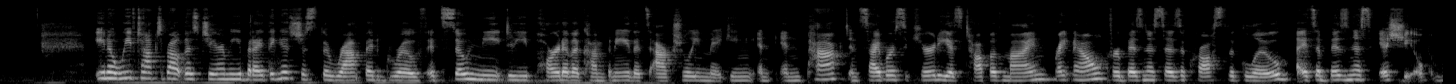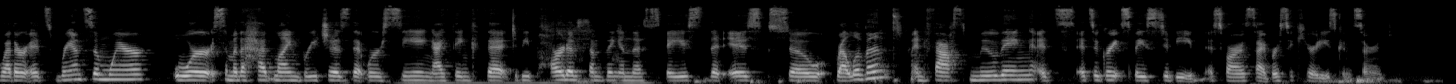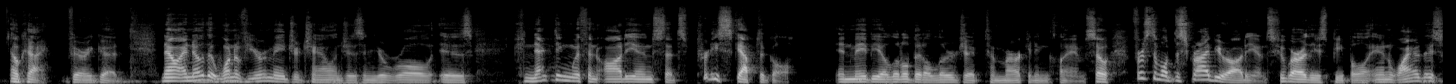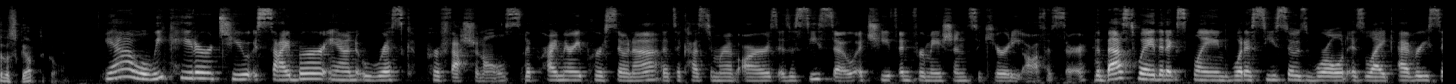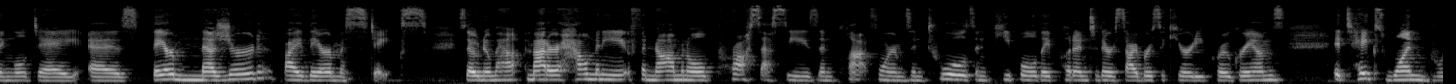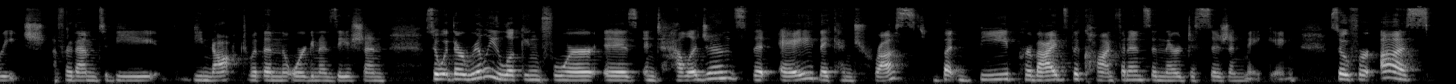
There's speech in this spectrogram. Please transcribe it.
You know, we've talked about this, Jeremy, but I think it's just the rapid growth. It's so neat to be part of a company that's actually making an impact. And cybersecurity is top of mind right now for businesses across the globe. It's a business issue, whether it's ransomware or some of the headline breaches that we're seeing. I think that to be part of something in this space that is so relevant and fast moving, it's it's a great space to be as far as cybersecurity is concerned. Okay, very good. Now, I know that one of your major challenges in your role is connecting with an audience that's pretty skeptical and maybe a little bit allergic to marketing claims. So, first of all, describe your audience. Who are these people and why are they so skeptical? Yeah, well, we cater to cyber and risk professionals. The primary persona that's a customer of ours is a CISO, a Chief Information Security Officer. The best way that explained what a CISO's world is like every single day is they are measured by their mistakes. So, no ma- matter how many phenomenal processes and platforms and tools and people they put into their cybersecurity programs, it takes one breach for them to be be knocked within the organization. So, what they're really looking for is intelligence that A, they can trust, but B, provides the confidence in their decision making. So, for us,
